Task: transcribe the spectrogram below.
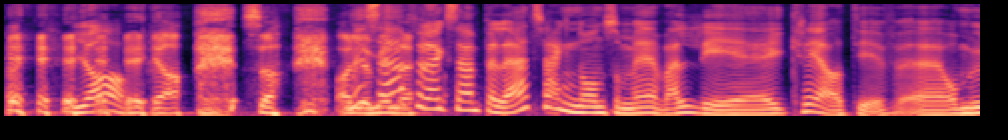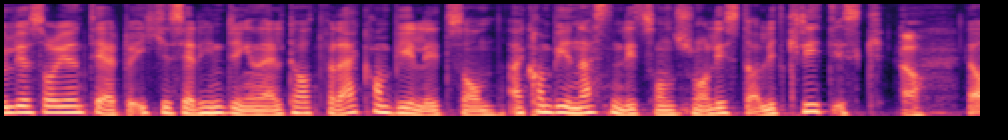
ja. ja. Så alle Mens jeg for eksempel, jeg trenger noen som er veldig eh, kreativ eh, og mulighetsorientert og ikke ser hindringene i det hele tatt, for jeg kan bli litt sånn, jeg kan bli nesten litt sånn journalist, litt kritisk. ja. Ja,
